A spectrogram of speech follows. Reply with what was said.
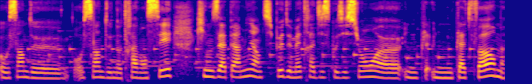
au sein de au sein de notre avancée qui nous a permis un petit peu de mettre à disposition euh, une, une plateforme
